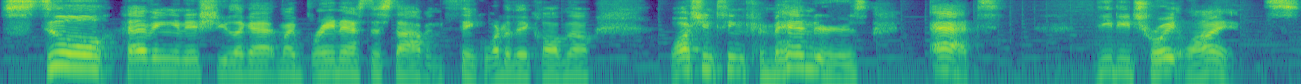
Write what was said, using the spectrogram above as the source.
still having an issue. Like I, my brain has to stop and think, what are they called now? Washington Commanders at the Detroit Lions,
